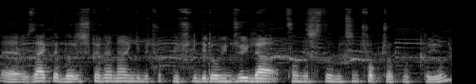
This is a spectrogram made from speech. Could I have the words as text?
E, özellikle Barış Gönenen gibi çok güçlü bir oyuncuyla tanıştığım için çok çok mutluyum.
